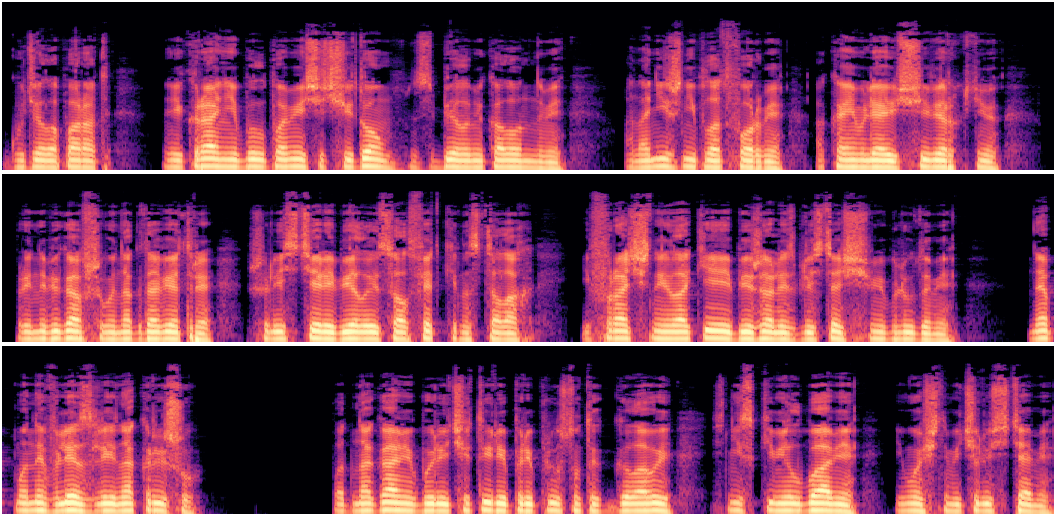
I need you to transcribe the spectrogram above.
Гудел аппарат. На экране был помещичий дом с белыми колоннами, а на нижней платформе, окаймляющей верхнюю, при набегавшем иногда ветре, шелестели белые салфетки на столах, и фрачные лакеи бежали с блестящими блюдами. Непманы влезли на крышу. Под ногами были четыре приплюснутых головы с низкими лбами и мощными челюстями.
